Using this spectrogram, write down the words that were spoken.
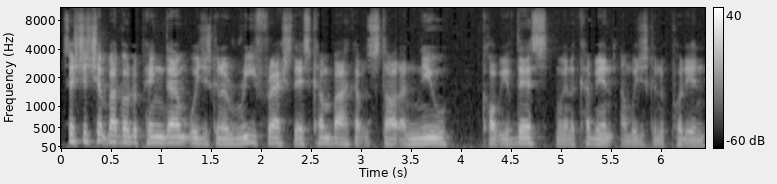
So let's just jump back over to Pingdom. We're just going to refresh this, come back up to start a new copy of this. We're going to come in and we're just going to put in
